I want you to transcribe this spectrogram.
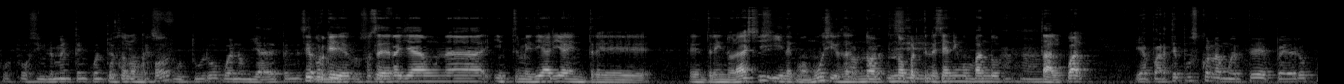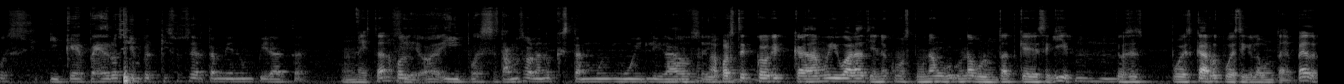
pues posiblemente encuentre Pues como que su futuro, bueno, ya depende Sí, porque pues, que- era ya una intermediaria entre, entre Inuarashi Sí. y Nekomamushi. O sea, no, Aparte, no sí. pertenecía a ningún bando Ajá. tal cual. Y aparte pues con la muerte de Pedro, pues y que Pedro siempre quiso ser también un pirata. Mm, Ahí está. Sí, y pues estamos hablando que están muy muy ligados ellos. Aparte, creo que cada Mugiwara tiene como que una, una voluntad que seguir. Entonces, pues Carrot puede seguir la voluntad de Pedro.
